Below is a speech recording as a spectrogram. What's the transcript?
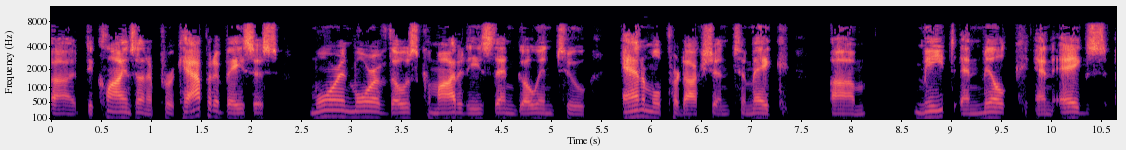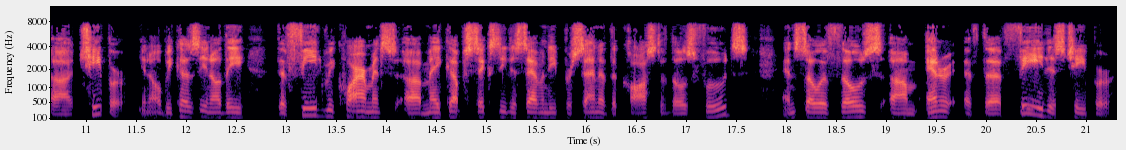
uh, declines on a per capita basis, more and more of those commodities then go into animal production to make um, meat and milk and eggs uh, cheaper, you know, because, you know, the, the feed requirements uh, make up 60 to 70% of the cost of those foods. And so if those, um, enter, if the feed is cheaper,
